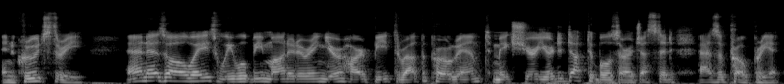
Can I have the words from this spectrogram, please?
and Croods 3. And as always, we will be monitoring your heartbeat throughout the program to make sure your deductibles are adjusted as appropriate.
